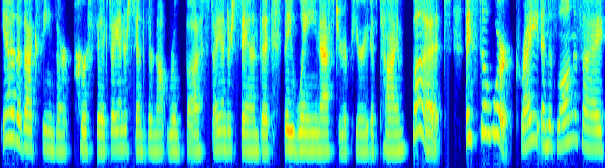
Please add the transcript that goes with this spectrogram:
yeah, the vaccines aren't perfect. I understand that they're not robust. I understand that they wane after a period of time, but they still work, right? And as long as I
